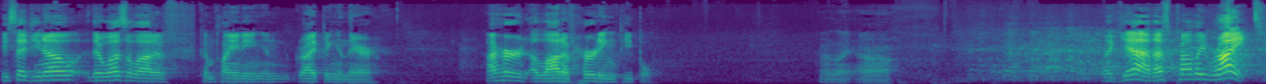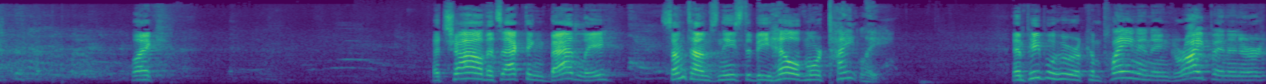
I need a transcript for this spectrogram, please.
He said, You know, there was a lot of complaining and griping in there. I heard a lot of hurting people. I was like, Oh. like, yeah, that's probably right. Like, a child that's acting badly sometimes needs to be held more tightly. And people who are complaining and griping and are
